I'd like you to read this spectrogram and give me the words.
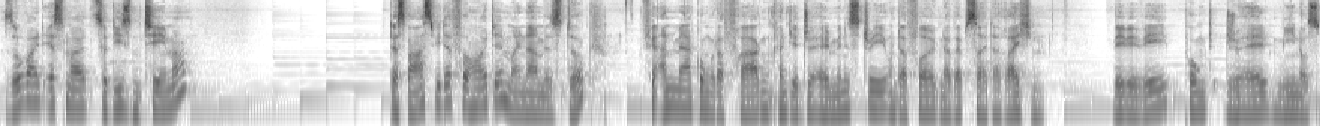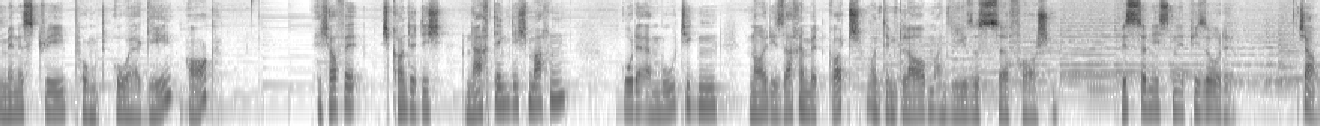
Soweit erstmal zu diesem Thema. Das war's wieder für heute. Mein Name ist Dirk. Für Anmerkungen oder Fragen könnt ihr Joel Ministry unter folgender Website erreichen: www.joel-ministry.org. Ich hoffe, ich konnte dich nachdenklich machen oder ermutigen, neu die Sache mit Gott und dem Glauben an Jesus zu erforschen. Bis zur nächsten Episode. Ciao.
